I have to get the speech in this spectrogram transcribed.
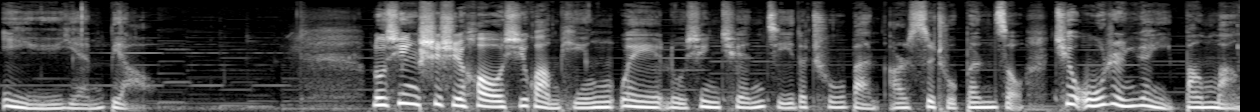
溢于言表。鲁迅逝世后，许广平为鲁迅全集的出版而四处奔走，却无人愿意帮忙，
